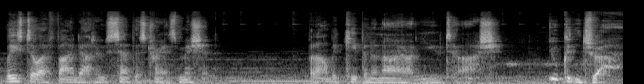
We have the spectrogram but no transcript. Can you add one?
At least till I find out who sent this transmission. But I'll be keeping an eye on you, Tosh. You can try.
